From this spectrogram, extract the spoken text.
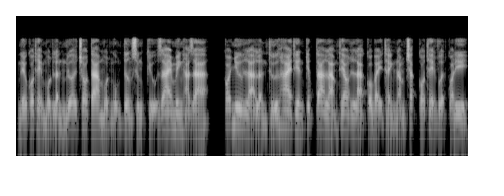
nếu có thể một lần nữa cho ta một ngụm tương xứng cựu giai minh hà ra coi như là lần thứ hai thiên kiếp ta làm theo là có bảy thành năm chắc có thể vượt qua đi.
